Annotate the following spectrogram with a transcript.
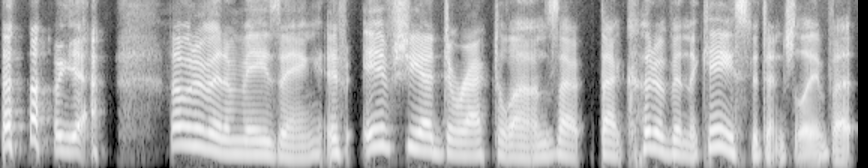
Oh, yeah, that would have been amazing if if she had direct loans. That that could have been the case potentially, but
